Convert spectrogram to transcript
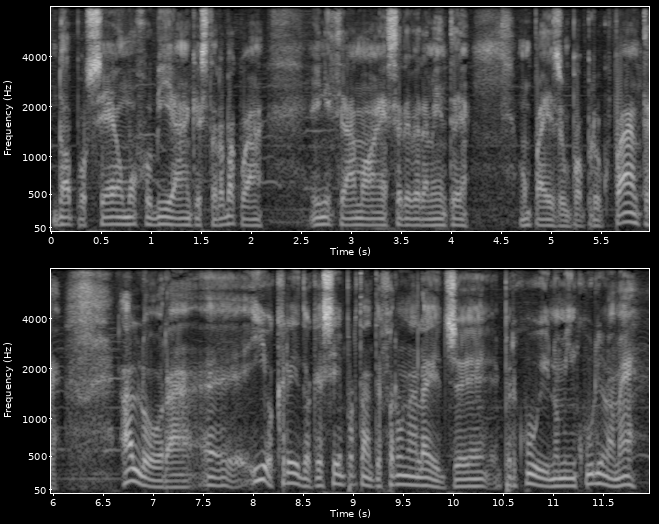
Dopo, se è omofobia anche sta roba qua, iniziamo a essere veramente un paese un po' preoccupante. Allora, eh, io credo che sia importante fare una legge per cui non mi inculino a me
